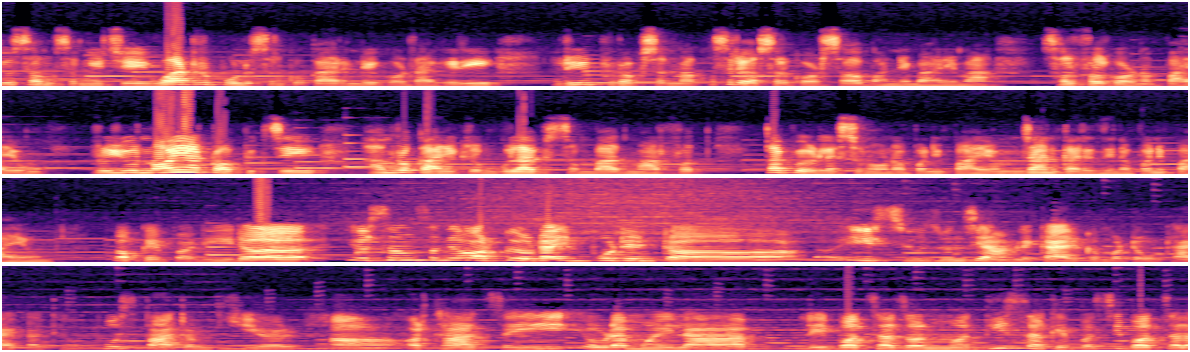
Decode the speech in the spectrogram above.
त्यो सँगसँगै चाहिँ वाटर पोल्युसनको कारणले गर्दाखेरि रिप्रोडक्सनमा कसरी असर गर्छ भन्ने बारेमा छलफल गर्न पायौँ। र यो नयाँ टपिक चाहिँ हाम्रो कार्यक्रम गुलाबी सम्वाद मार्फत तपाईँहरूलाई सुनाउन पनि पायौँ जानकारी दिन पनि पायौँ। पक्कै पनि र यो सँगसँगै अर्को एउटा इम्पोर्टेन्ट इस्यु जुन चाहिँ हामीले कार्यक्रमबाट उठाएका थियौँ पोस्टपार्टम केयर अर्थात् चाहिँ एउटा महिलाले बच्चा जन्म दिइसकेपछि बच्चा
